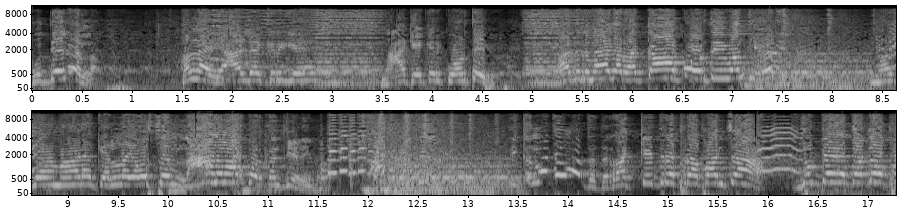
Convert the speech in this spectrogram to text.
ಬುದ್ಧಿನೇ ಅಲ್ಲ ಅಲ್ಲ ಎರಡು ಎಕರೆಗೆ ನಾಲ್ಕು ಎಕರೆ ಕೊಡ್ತೇವಿ. ಅದ್ರ ಮ್ಯಾಗ ರೊಕ್ಕ ಕೊಡ್ತೀವಿ ಅಂತ ಹೇಳಿ. ಮಜಾ ಮಾಡಕ್ಕೆಲ್ಲ ವ್ಯವಸ್ಥೆ ನಾನು ಮಾಡಿಕೊಡ್ತಂತ ಅಂತ ಹೇಳಿ. ಮಜಾ ರಕ್ಕಿದ್ರೆ ಪ್ರಪಂಚ, ದುಡ್ಡೇ ದೊಡ್ಡಪ್ಪ.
